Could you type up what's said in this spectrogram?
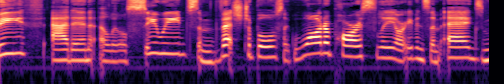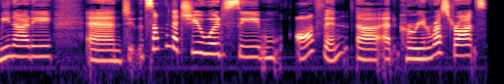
beef, add in a little seaweed, some vegetables like water parsley, or even some eggs, minari. And it's something that you would see often uh, at Korean restaurants,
